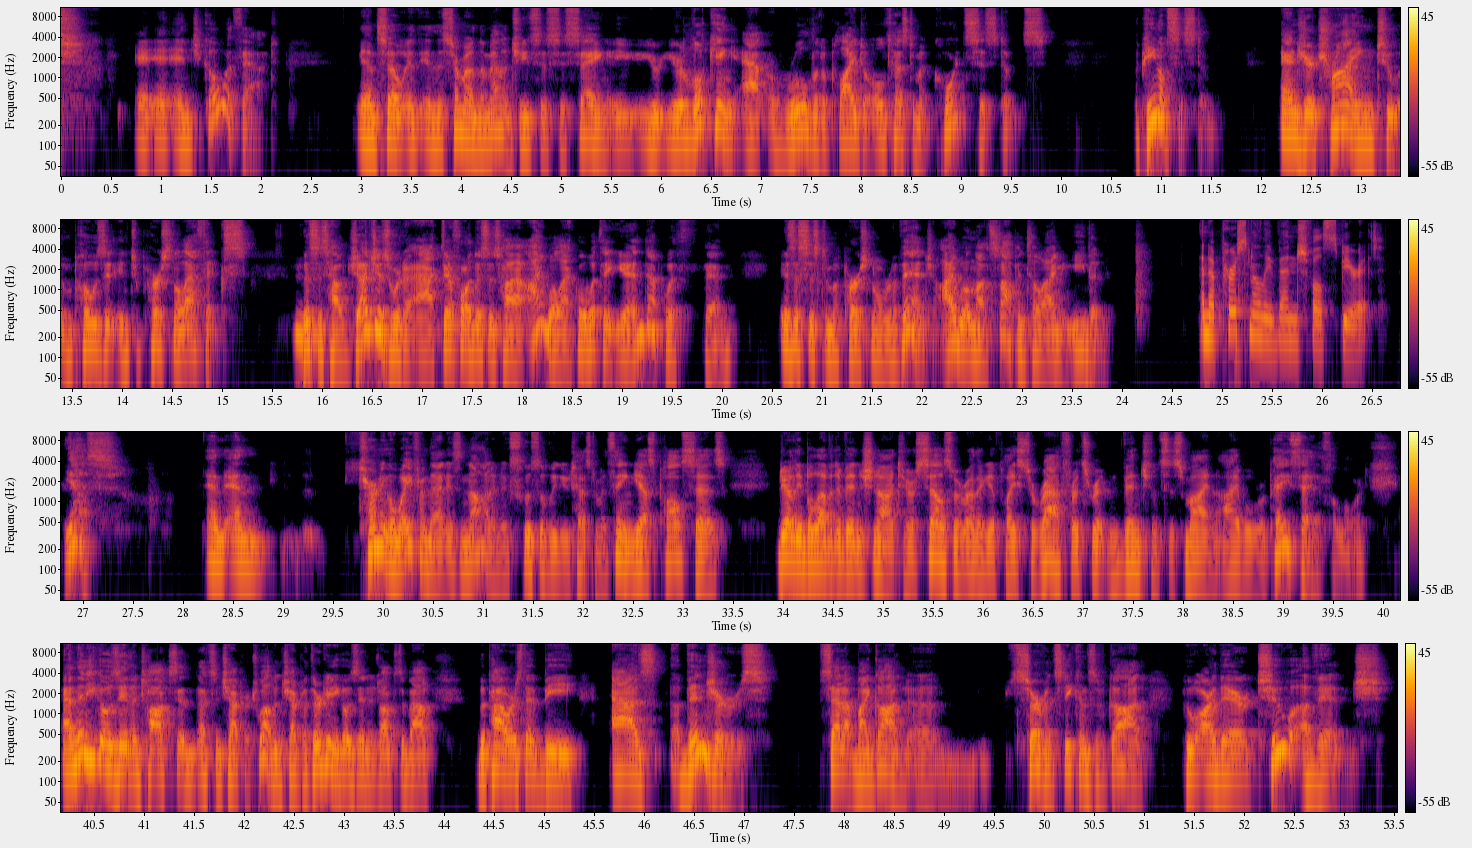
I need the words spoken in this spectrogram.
and, and go with that. And so in the Sermon on the Mount, Jesus is saying, you're, you're looking at a rule that applied to Old Testament court systems the penal system, and you're trying to impose it into personal ethics. Mm -hmm. This is how judges were to act, therefore this is how I will act. Well, what that you end up with then is a system of personal revenge. I will not stop until I'm even. And a personally vengeful spirit. Yes. And and turning away from that is not an exclusively New Testament thing. Yes, Paul says, Dearly beloved, avenge not yourselves, but rather give place to wrath, for it's written, Vengeance is mine, I will repay, saith the Lord. And then he goes in and talks, and that's in chapter 12. In chapter 13, he goes in and talks about the powers that be as avengers set up by God, uh, servants, deacons of God, who are there to avenge,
